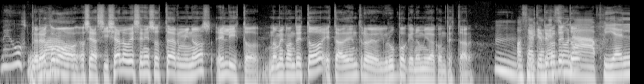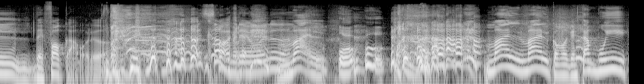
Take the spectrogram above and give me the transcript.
Me gusta. Pero es como, o sea, si ya lo ves en esos términos, es listo. No me contestó, está dentro del grupo que no me iba a contestar. O sea, que te tenés contestó- una piel de foca, boludo. Es hombre, boludo. Mal. Oh, oh. mal, mal. Como que estás muy.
